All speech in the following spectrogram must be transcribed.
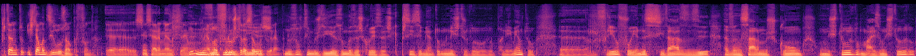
Portanto, isto é uma desilusão profunda. Uh, sinceramente, é, é uma frustração dias, muito grande. Nos últimos dias, uma das coisas que precisamente o Ministro do, do Planeamento uh, referiu foi a necessidade de avançarmos com um estudo, mais um estudo,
